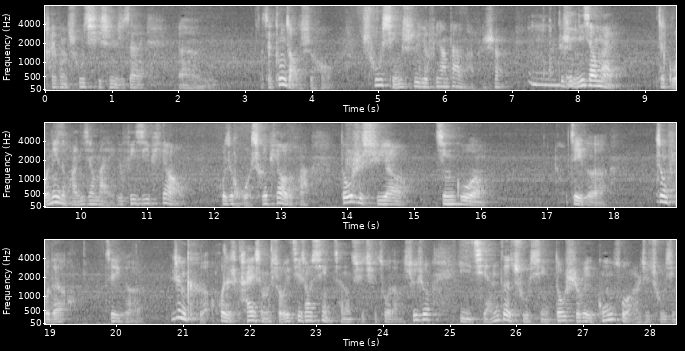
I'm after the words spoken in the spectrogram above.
开放初期，甚至在嗯、在更早的时候，出行是一个非常大的麻烦事儿。嗯，就是你想买，在国内的话，你想买一个飞机票或者火车票的话，都是需要经过这个政府的这个认可，或者是开什么所谓介绍信才能去去做到。所以说，以前的出行都是为工作而去出行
